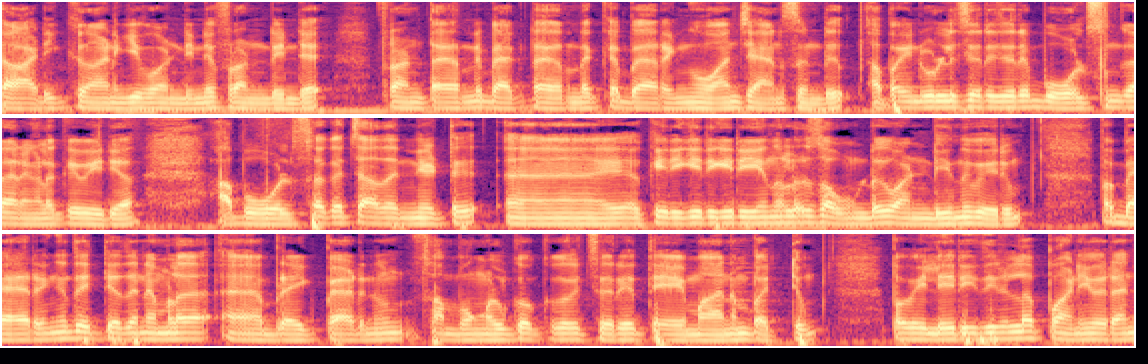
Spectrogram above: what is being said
ചാടിക്കുകയാണെങ്കിൽ വണ്ടീന്റെ ഫ്രണ്ടിന്റെ ഫ്രണ്ട് ടയറിന്റെ ബാക്ക് ടയറിന്റെ ഒക്കെ ബാരിങ് പോകാൻ ചാൻസ് ഉണ്ട്. അപ്പോൾ അതിന്റെ ഉള്ളിൽ ചെറിയ ചെറിയ ബോൾസും കാര്യങ്ങളൊക്കെ വരിക. ആ ബോൾസൊക്കെ ചതഞ്ഞിട്ട് കിരി കിരി കിരി എന്നുള്ളൊരു സൗണ്ട് വണ്ടിയിൽ നിന്ന് വരും. അപ്പോൾ ബാരിങ് തെറ്റിയാൽ തന്നെ നമ്മളെ ബ്രേക്ക് പാഡിനും സംഭവങ്ങൾക്കൊക്കെ ചെറിയ തേയ്മാനം പറ്റും. അപ്പോൾ വലിയ രീതിയിലുള്ള പണി വരാൻ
